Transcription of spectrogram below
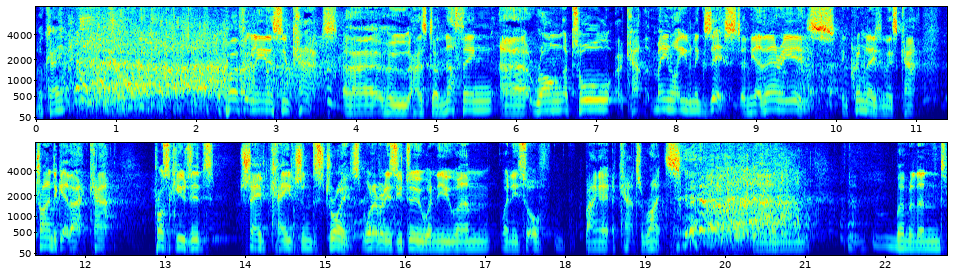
Okay. a perfectly innocent cat uh, who has done nothing uh, wrong at all, a cat that may not even exist, and yet there he is, incriminating this cat, trying to get that cat prosecuted, shaved, caged, and destroyed. Whatever it is you do when you um, when you sort of bang a, a cat to rights. um, women and,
